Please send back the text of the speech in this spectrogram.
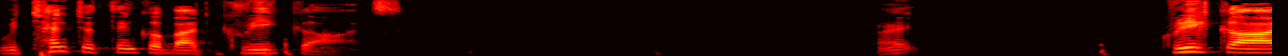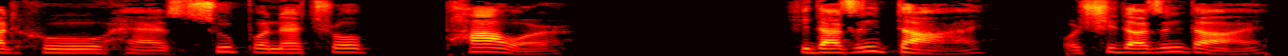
we tend to think about Greek gods. Right? Greek God who has supernatural power, he doesn't die, or she doesn't die,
